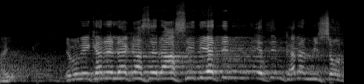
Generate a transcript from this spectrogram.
নাই। এবং এখানে লেখা আছে, রাশিদ এতিম, এতিমখানা মিশন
